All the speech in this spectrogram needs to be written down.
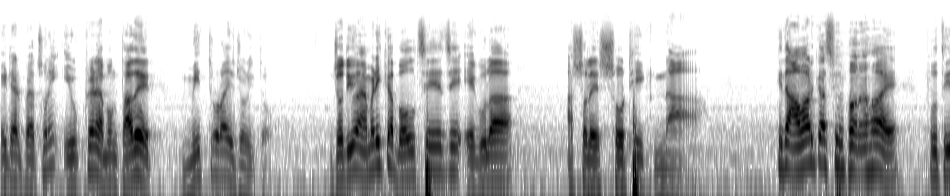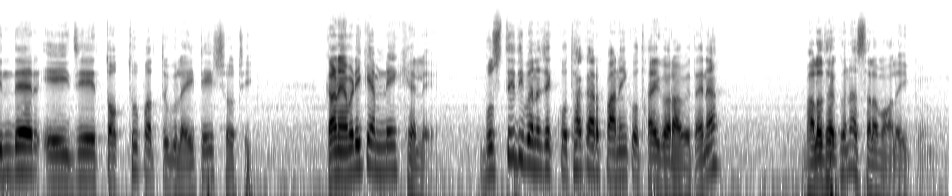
এটার পেছনে ইউক্রেন এবং তাদের মিত্ররাই জড়িত। যদিও আমেরিকা বলছে যে এগুলা আসলে সঠিক না। কিন্তু আমার কাছে মনে হয় পুতিনদের এই যে তথ্যপাত্রগুলো এটাই সঠিক। কারণ আমেরিকা এমনিই খেলে। বুঝতেই দিবে না যে কোথাকার পানি কোথায় গড়াবে, তাই না? ভালো থাকুন, আসসালামু আলাইকুম।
